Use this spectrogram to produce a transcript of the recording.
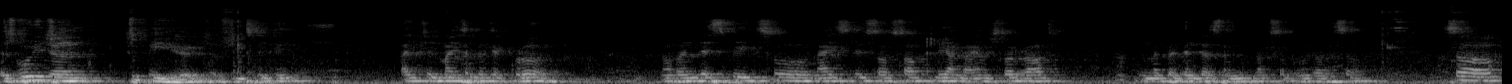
as Burijan took me here a few speaking, I feel myself as a crow. Now when they speak so nicely, so softly, and I am so rough my presentation, not so good also. So,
